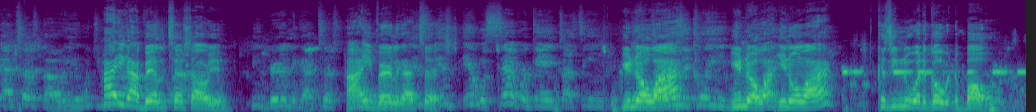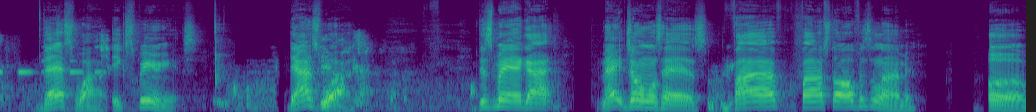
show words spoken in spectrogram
got touched all year. What you How mean he got barely touched all year? He barely got touched. How he barely got It's- touched? it's- It was several games I seen. You know why? clean, You know boy. why? You know why? Because he knew where to go with the ball. That's why. Experience. That's why. This man got Mac Jones has five five star offensive linemen. Uh,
